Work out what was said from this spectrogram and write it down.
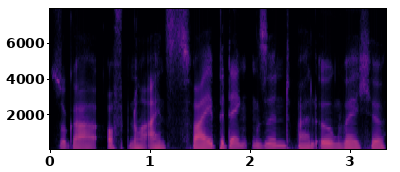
sogar oft nur eins, zwei Bedenken sind, weil irgendwelche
